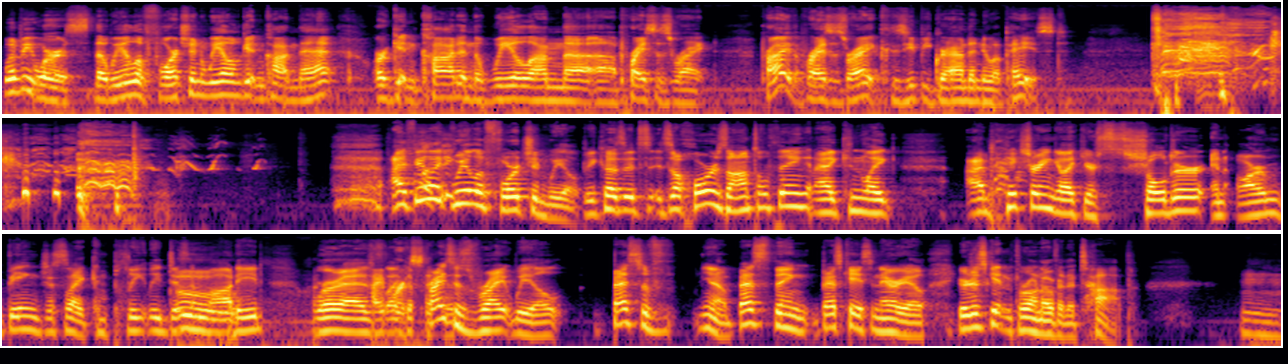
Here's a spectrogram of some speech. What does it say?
Would be worse, the Wheel of Fortune wheel getting caught in that, or getting caught in the wheel on the uh, Price is Right. Probably the Price is Right because you'd be ground into a paste. I feel like Wheel of Fortune wheel because it's it's a horizontal thing, and I can like I'm picturing like your shoulder and arm being just like completely disembodied, whereas like the Hyperextended. Price is Right wheel, best of you know best thing best case scenario, you're just getting thrown over the top. Hmm.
